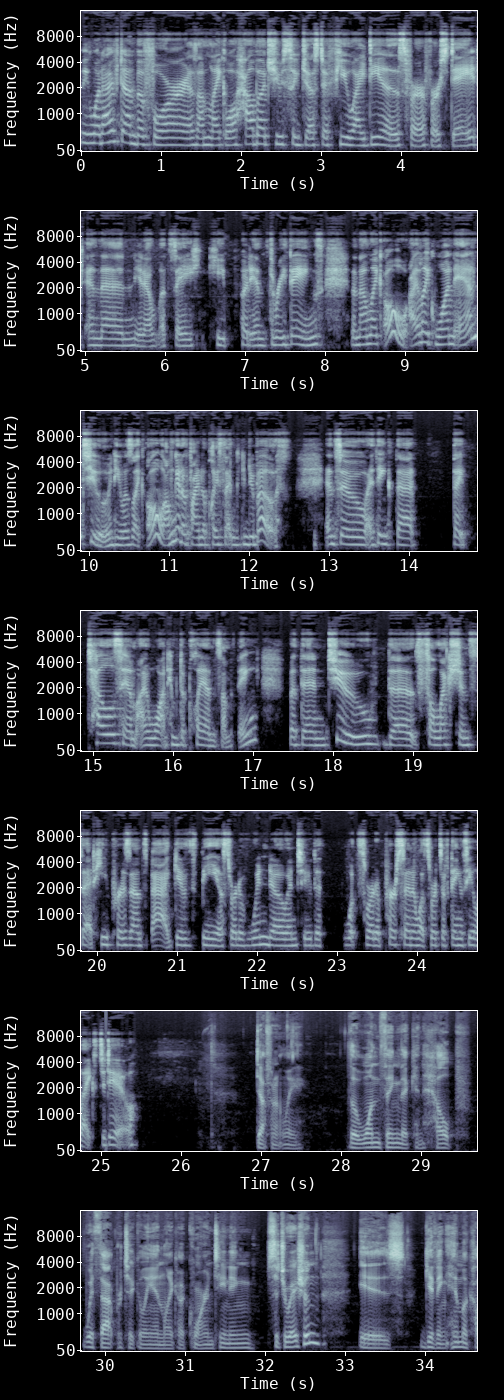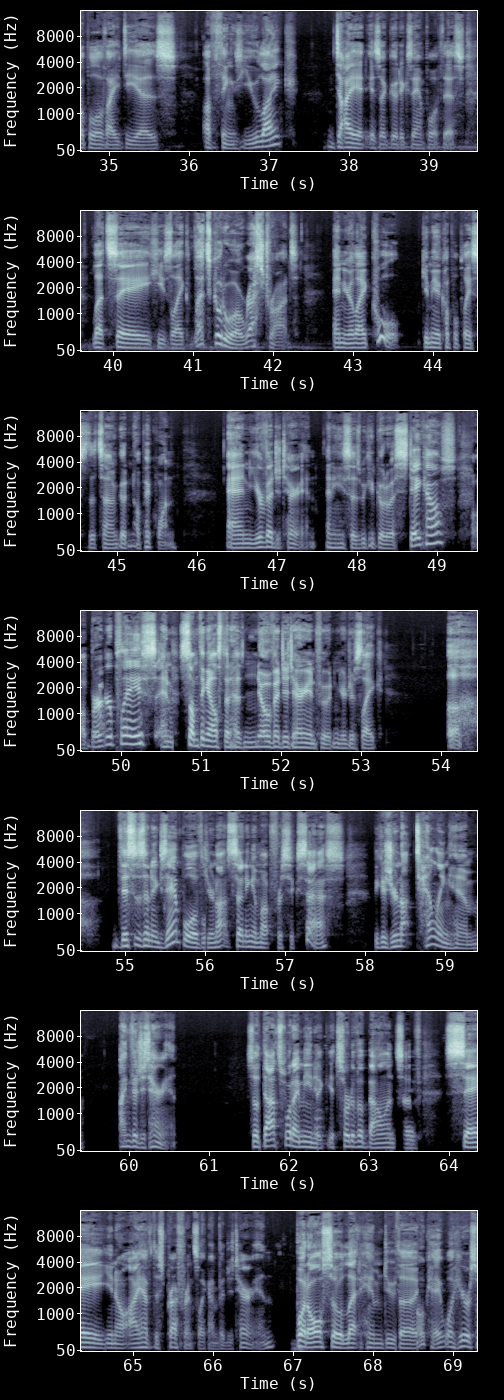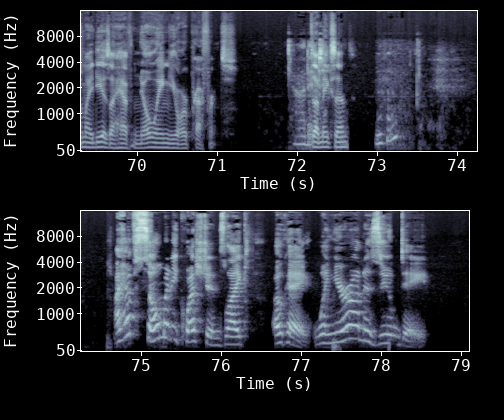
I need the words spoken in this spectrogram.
I mean, what I've done before is I'm like, well, how about you suggest a few ideas for a first date? And then, you know, let's say he put in three things. And I'm like, oh, I like one and two. And he was like, oh, I'm going to find a place that we can do both. And so I think that that tells him I want him to plan something. But then, two, the selection set he presents back gives me a sort of window into the what sort of person and what sorts of things he likes to do. Definitely. The one thing that can help with that, particularly in like a quarantining situation, is giving him a couple of ideas of things you like. Diet is a good example of this. Let's say he's like, let's go to a restaurant. And you're like, cool, give me a couple places that sound good and I'll pick one. And you're vegetarian. And he says, we could go to a steakhouse, a burger place, and something else that has no vegetarian food. And you're just like, ugh. This is an example of you're not setting him up for success because you're not telling him, I'm vegetarian. So that's what I mean. It's sort of a balance of say, you know, I have this preference, like I'm vegetarian, but also let him do the, okay, well, here are some ideas I have knowing your preference. Got Does it. that make sense? hmm I have so many questions. Like, okay, when you're on a Zoom date,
